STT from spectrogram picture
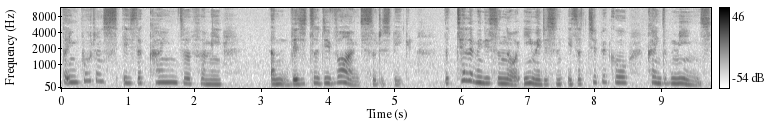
the importance is the kind of, I mean, um, digital divide, so to speak. The telemedicine or e-medicine is a typical kind of means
